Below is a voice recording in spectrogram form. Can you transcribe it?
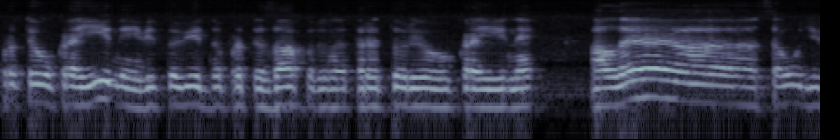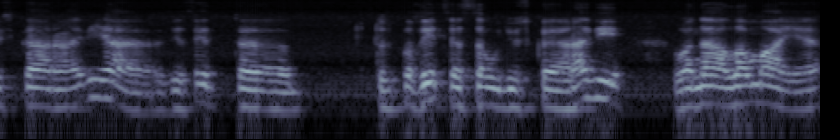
проти України і відповідно проти Заходу на територію України. Але Саудівська Аравія, візит, позиція Саудівської Аравії, вона ламає е,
